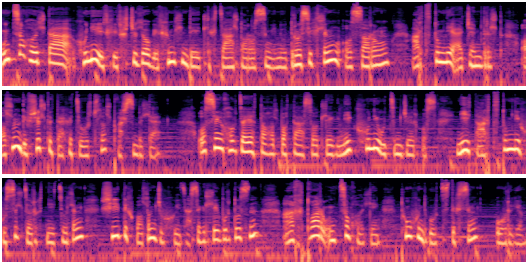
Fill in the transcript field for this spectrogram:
Үндсэн хуульда хүний эрх эрхчлөөг эрхэмлэн дээдлэх заалт оруулсан энэ өдрөөс эхлэн улс орон ард түмний аж амьдралд олон дэвшилтэт дахиц өөрчлөлт гарсан билээ улсын хувь заяатай холбоотой асуудлыг нэг хүний үзмжээр бус нийт арт түмний хүсэл зоригт нийцүүлэн шийдэх боломж өгөхүй засаглалыг бүрдүүлсэн анх дугаар үндсэн хуулийн түүхэнд гүйцэтгсэн үүрэг юм.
